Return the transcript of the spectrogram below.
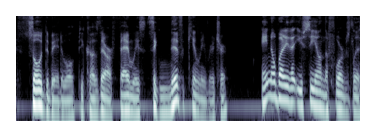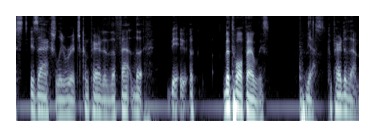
so debatable because there are families significantly richer. Ain't nobody that you see on the Forbes list is actually rich compared to the fa- the. Uh, The 12 families. yes, compared to them.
